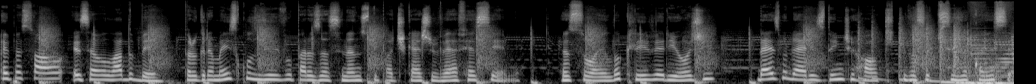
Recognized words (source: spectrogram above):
Oi, pessoal, esse é o Lado B, programa exclusivo para os assinantes do podcast VFSM. Eu sou a Elo Cleaver e hoje, 10 mulheres do indie rock que você precisa conhecer.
